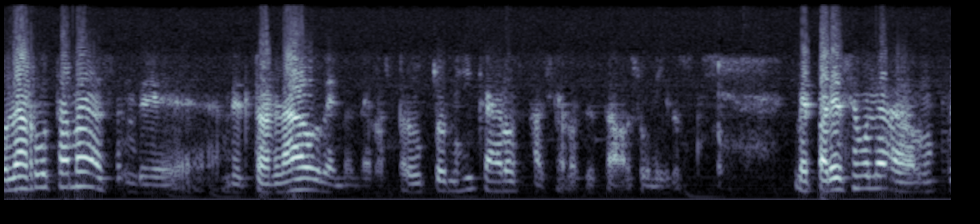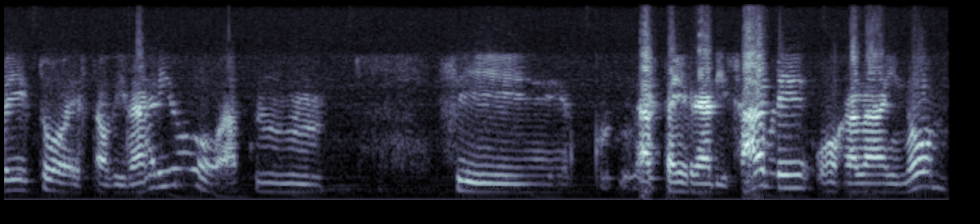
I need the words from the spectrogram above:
una ruta más de, del traslado de, los productos mexicanos hacia los Estados Unidos. Me parece un proyecto extraordinario, mm, si, hasta irrealizable, ojalá y no,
